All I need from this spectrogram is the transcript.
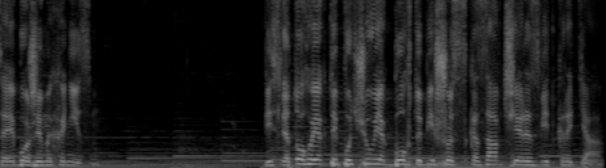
Це є Божий механізм. Після того, як ти почув, як Бог тобі щось сказав через відкриття.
